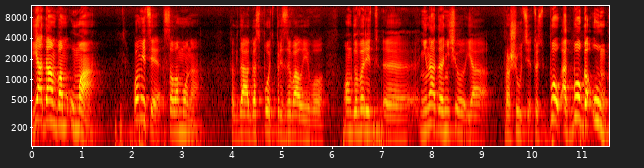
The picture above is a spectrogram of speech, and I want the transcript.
я дам вам ума. Помните Соломона, когда Господь призывал его, он говорит, э, не надо ничего, я прошу тебя. То есть Бог, от Бога ум,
